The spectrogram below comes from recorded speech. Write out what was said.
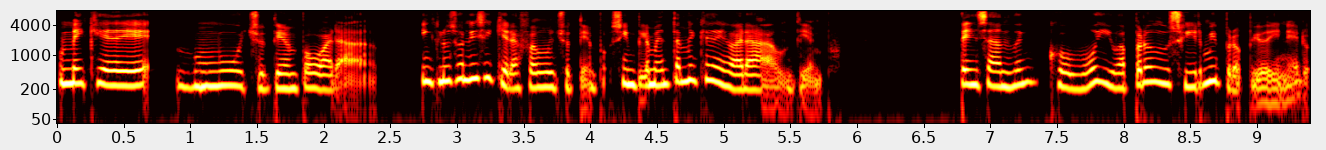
me quedé mucho tiempo varada. Incluso ni siquiera fue mucho tiempo, simplemente me quedé varada un tiempo pensando en cómo iba a producir mi propio dinero.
